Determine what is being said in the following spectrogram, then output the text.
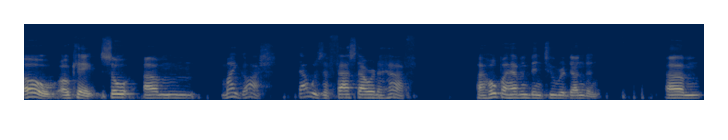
Oh, okay. So, um, my gosh, that was a fast hour and a half. I hope I haven't been too redundant. Um,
